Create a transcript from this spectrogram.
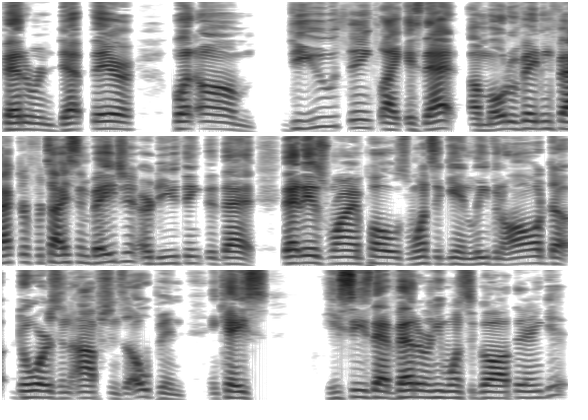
veteran depth there. But um, do you think like is that a motivating factor for Tyson Bagent, or do you think that that that is Ryan Poles once again leaving all do- doors and options open in case he sees that veteran he wants to go out there and get?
